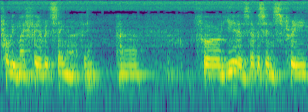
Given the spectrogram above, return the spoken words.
probably my favourite singer, I think, for years, ever since Free,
